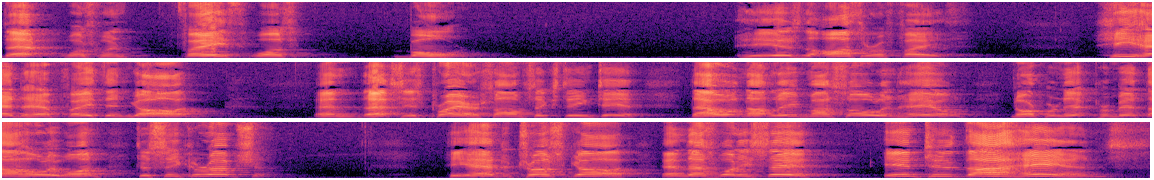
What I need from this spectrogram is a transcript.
That was when faith was born. He is the author of faith. He had to have faith in God, and that's his prayer, Psalm 16:10. Thou wilt not leave my soul in hell, nor permit, permit thy Holy One to see corruption. He had to trust God. And that's what he said. Into thy hands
